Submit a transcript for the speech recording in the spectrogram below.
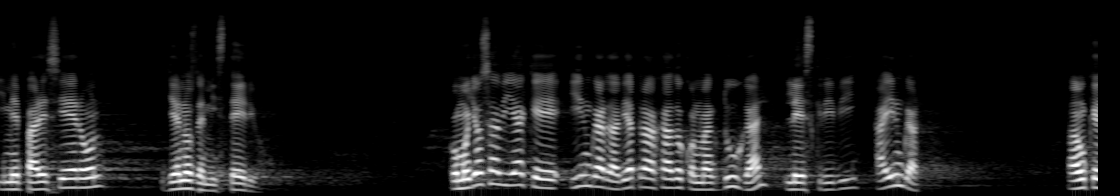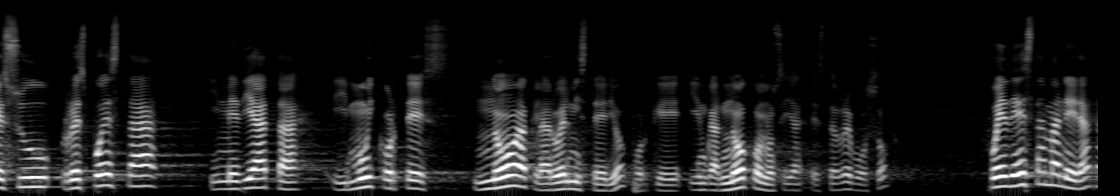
y me parecieron llenos de misterio. Como yo sabía que Irmgard había trabajado con McDougall, le escribí a Irmgard. Aunque su respuesta inmediata y muy cortés no aclaró el misterio, porque Irmgard no conocía este rebozo, fue de esta manera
